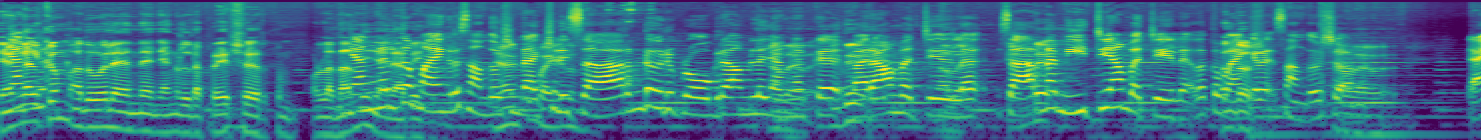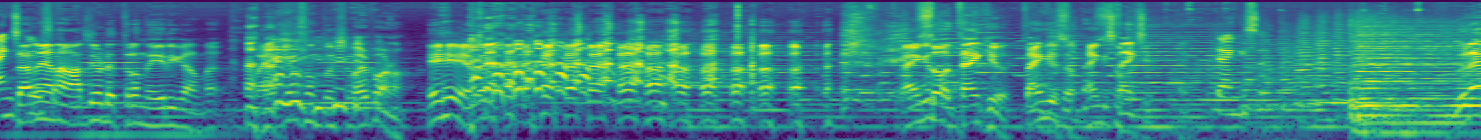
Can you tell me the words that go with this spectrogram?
ഞങ്ങൾക്കും അതുപോലെ തന്നെ ഞങ്ങളുടെ പ്രേക്ഷകർക്കും ഉള്ള ഞങ്ങൾക്കും ഭയങ്കര സന്തോഷമുണ്ട്. ആക്ച്വലി സാറിന്റെ ഒരു പ്രോഗ്രാമിൽ ഞങ്ങൾക്ക് വരാൻ പറ്റിയതിൽ സാറിനെ മീറ്റ് ചെയ്യാൻ പറ്റിയതിൽ അതൊക്കെ ഭയങ്കര സന്തോഷമാണ്. താങ്ക് സാറിനെ ഞാൻ ആദ്യമായിട്ട് എത്ര നേരി കാണുന്നത് ഭയങ്കര സന്തോഷം. കുഴപ്പമാണോ. ഭയങ്കര thank you sir good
